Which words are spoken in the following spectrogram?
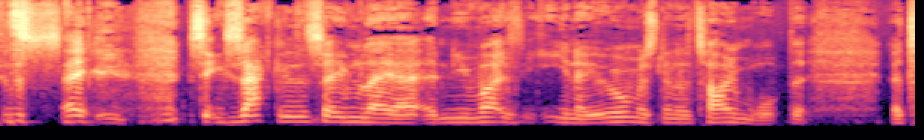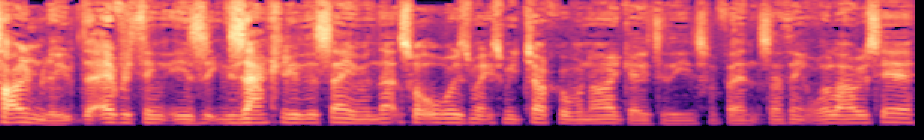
the same. It's exactly the same layout, and you might, you know, you're almost in a time warp that. A time loop that everything is exactly the same, and that's what always makes me chuckle when I go to these events. I think, well, I was here.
